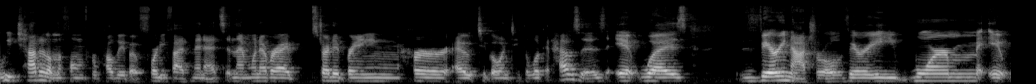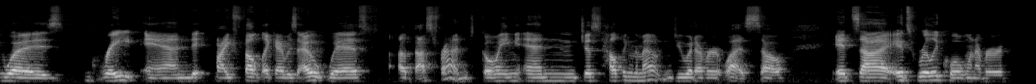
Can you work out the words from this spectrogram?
we chatted on the phone for probably about 45 minutes. And then whenever I started bringing her out to go and take a look at houses, it was very natural, very warm. It was great. And I felt like I was out with a best friend going and just helping them out and do whatever it was. So it's uh it's really cool whenever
